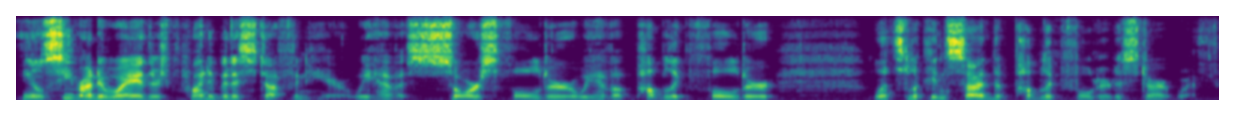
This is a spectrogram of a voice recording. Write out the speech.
You'll see right away there's quite a bit of stuff in here. We have a source folder, we have a public folder. Let's look inside the public folder to start with.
